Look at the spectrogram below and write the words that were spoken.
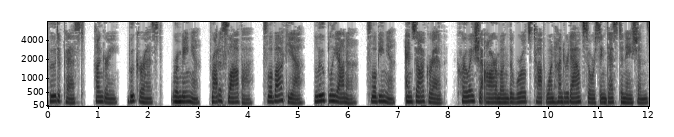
Budapest, Hungary, Bucharest, Romania, Bratislava, Slovakia, Ljubljana, Slovenia, and Zagreb, Croatia are among the world's top 100 outsourcing destinations.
